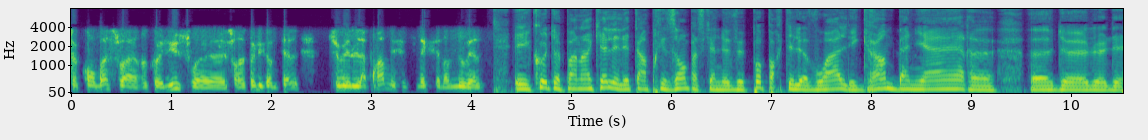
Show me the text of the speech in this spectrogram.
ce, combat soit reconnu, soit, soit reconnu comme tel. Tu veux l'apprendre, mais c'est une excellente nouvelle. Et écoute, pendant qu'elle elle est en prison parce qu'elle ne veut pas porter le voile, les grandes bannières euh, euh, de, de,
